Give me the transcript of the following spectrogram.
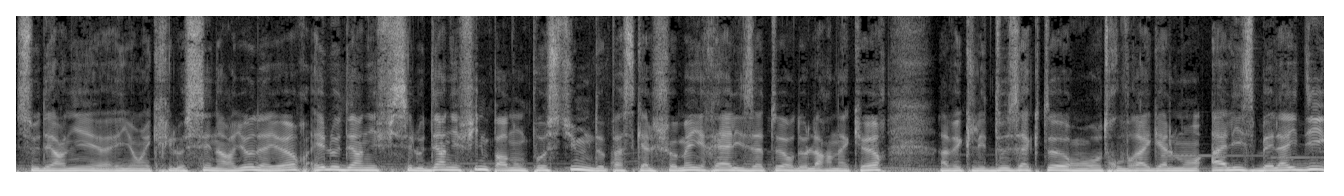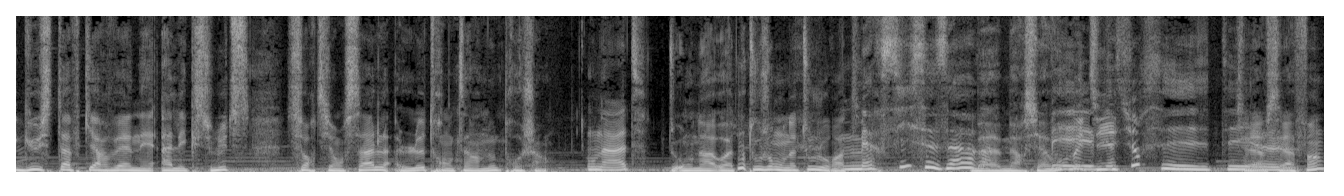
ce dernier euh, ayant écrit le scénario d'ailleurs, et le dernier, c'est le dernier film pardon posthume de Pascal Chomeil, réalisateur de L'Arnaqueur. Avec les deux acteurs, on retrouvera également Alice Belaïdi, Gustave Kerven et Alex Lutz, sortis en salle le 31 août prochain. On a hâte. On a ouais, toujours, on a toujours hâte. Merci César. Bah, merci à vous Mais Betty. bien sûr, c'était C'est la, c'est la fin.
